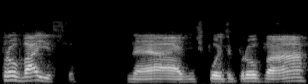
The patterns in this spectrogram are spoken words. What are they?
provar isso. Né? A gente pode provar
